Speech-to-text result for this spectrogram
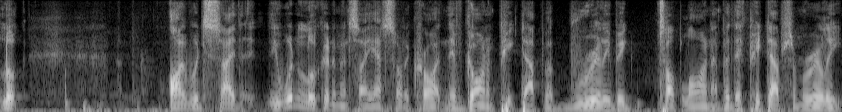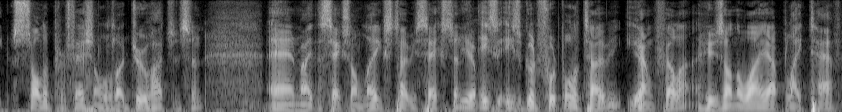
look. I would say that you wouldn't look at them and say outside of Crichton, they've gone and picked up a really big top liner, but they've picked up some really solid professionals like Drew Hutchinson and mate the sex on legs, Toby Sexton. Yep. He's he's a good footballer, Toby, young fella who's on the way up, Blake Taaffe.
